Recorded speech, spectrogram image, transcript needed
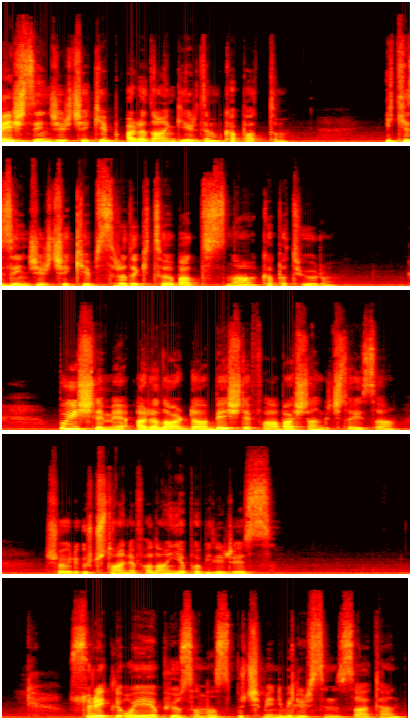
5 zincir çekip aradan girdim, kapattım. 2 zincir çekip sıradaki tığ battısına kapatıyorum. Bu işlemi aralarda 5 defa başlangıçtaysa şöyle 3 tane falan yapabiliriz. Sürekli oya yapıyorsanız bu çimeni bilirsiniz zaten.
